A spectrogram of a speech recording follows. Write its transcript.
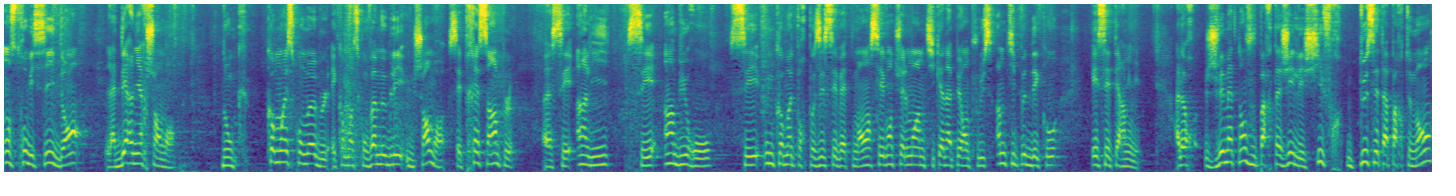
on se trouve ici dans la dernière chambre. Donc, comment est-ce qu'on meuble et comment est-ce qu'on va meubler une chambre? C'est très simple. Euh, c'est un lit, c'est un bureau, c'est une commode pour poser ses vêtements, c'est éventuellement un petit canapé en plus, un petit peu de déco et c'est terminé. Alors, je vais maintenant vous partager les chiffres de cet appartement.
